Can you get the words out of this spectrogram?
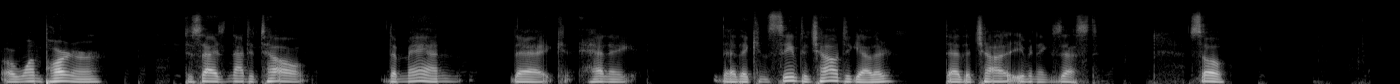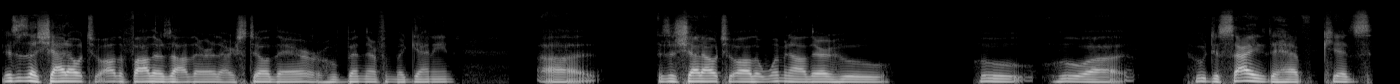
Or one partner decides not to tell the man that had a that they conceived a child together that the child even exists. So this is a shout out to all the fathers out there that are still there or who've been there from the beginning. Uh, this is a shout out to all the women out there who who who uh, who decided to have kids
